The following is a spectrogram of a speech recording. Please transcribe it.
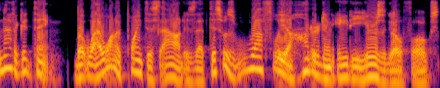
not a good thing but what I want to point this out is that this was roughly 180 years ago, folks.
